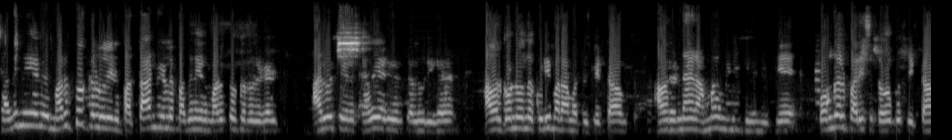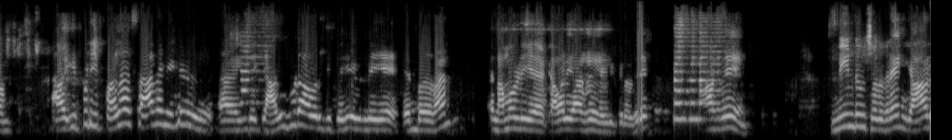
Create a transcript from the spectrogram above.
பதினேழு மருத்துவக் கல்லூரியில் பத்தாண்டுகளில் பதினேழு மருத்துவக் கல்லூரிகள் அறுபத்தி ஏழு கலை அறிவியல் கல்லூரிகள் அவர் கொண்டு வந்த குடிமராமத்து திட்டம் அவர் ரெண்டாயிரம் அம்மா மினி கிளினிக்கு பொங்கல் பரிசு தொகுப்பு திட்டம். இப்படி பல சாதனைகள் இன்றைக்கு அது கூட அவருக்கு தெரியவில்லையே என்பதுதான் நம்மளுடைய கவலையாக இருக்கிறது. ஆகவே மீண்டும் சொல்கிறேன் யார்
